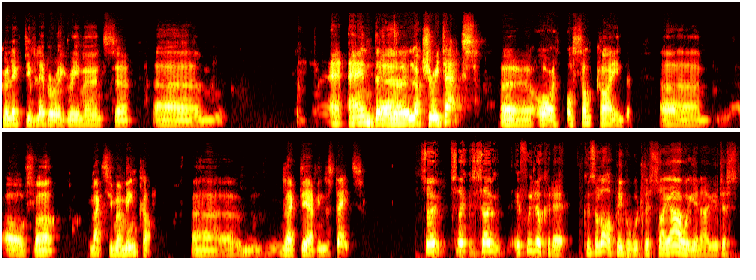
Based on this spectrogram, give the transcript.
collective labor agreements, um, and luxury tax or or some kind um, of maximum income. Uh, like they have in the states. So, so, so if we look at it, because a lot of people would just say, "Oh, well, you know, you're just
